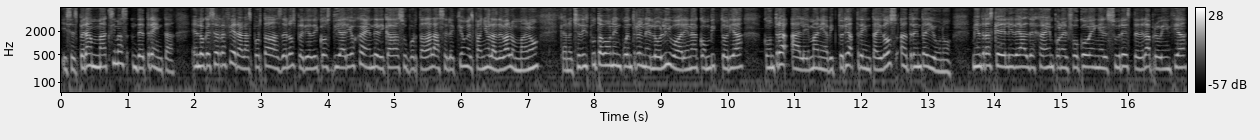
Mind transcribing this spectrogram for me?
y se esperan máximas de 30. En lo que se refiere a las portadas de los periódicos, Diario Jaén dedicada a su portada a la selección española de balonmano, que anoche disputaba un encuentro en el Olivo Arena con victoria contra Alemania, victoria 32 a 31. Mientras que el ideal de Jaén pone el foco en el sureste de la provincia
